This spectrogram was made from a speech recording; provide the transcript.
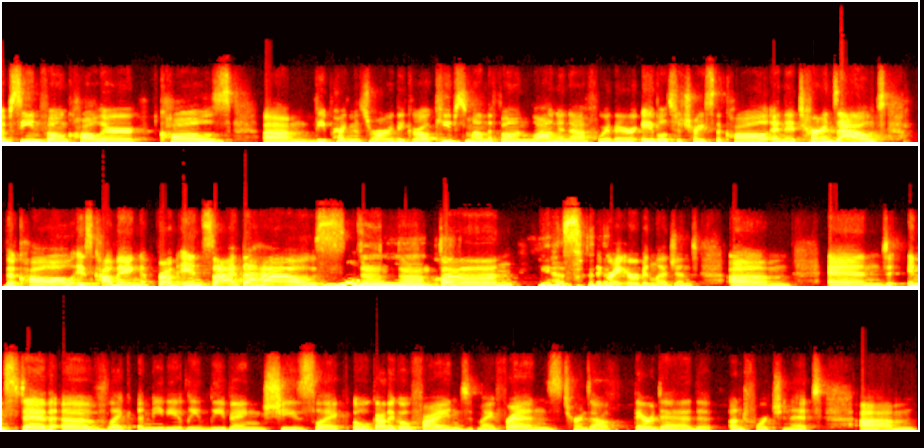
obscene phone caller calls um, the pregnant sorority girl keeps them on the phone long enough where they're able to trace the call and it turns out the call is coming from inside the house dun, dun, dun yes. the great urban legend. Um, and instead of like immediately leaving, she's like, "Oh, gotta go find my friends." Turns out they're dead. Unfortunate. Um,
